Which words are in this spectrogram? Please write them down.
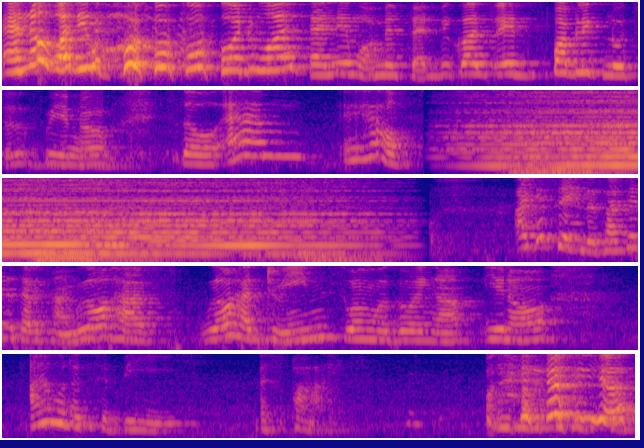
And nobody would want their name omitted because it's public notice, you know. So um, it helped. I keep saying this. I say this every time. We all have we all had dreams when we were growing up. You know, I wanted to be a spy. in some secret Yeah.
